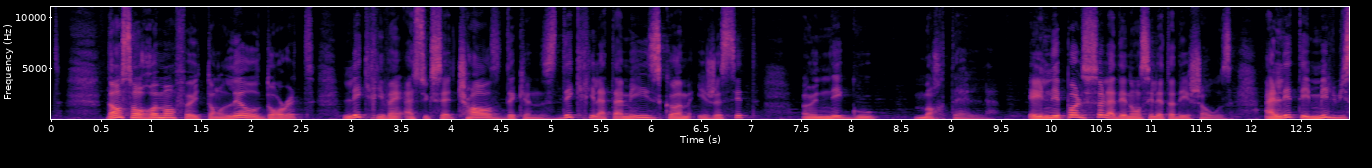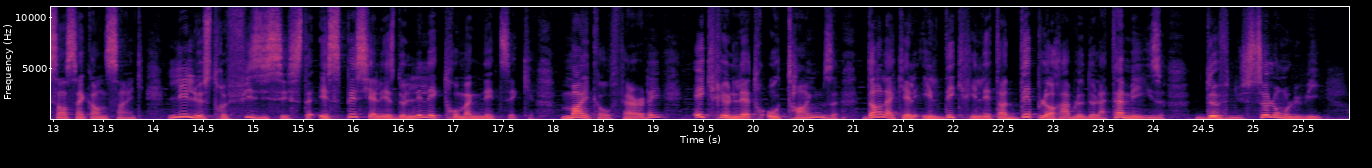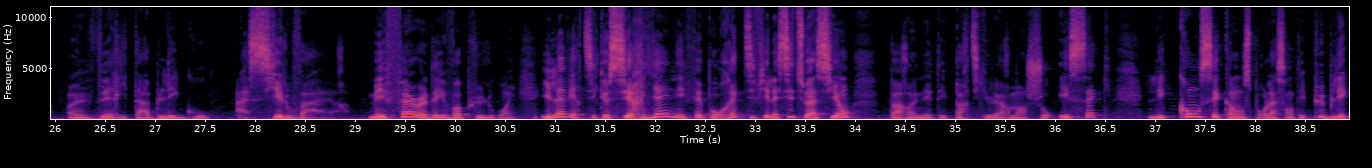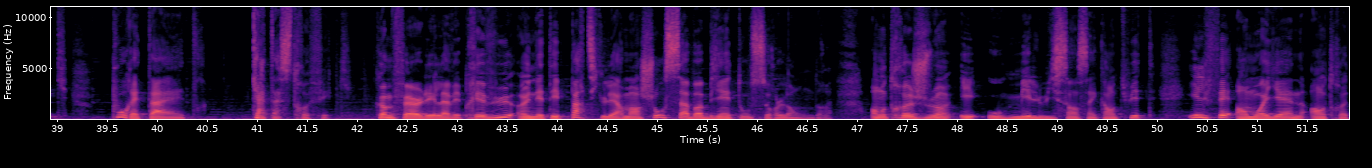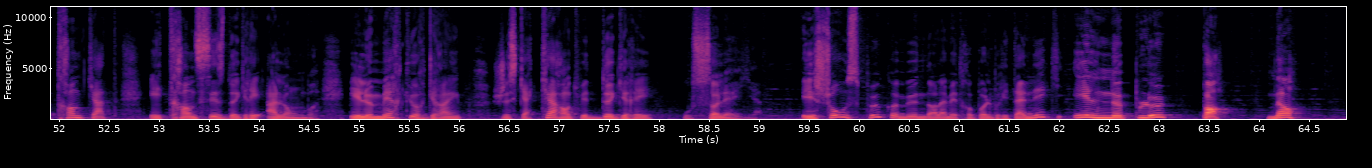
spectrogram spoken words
Dans son roman feuilleton Little Dorrit, l'écrivain à succès Charles Dickens décrit la Tamise comme, et je cite, un égout mortel. Et il n'est pas le seul à dénoncer l'état des choses. À l'été 1855, l'illustre physiciste et spécialiste de l'électromagnétique Michael Faraday écrit une lettre au Times dans laquelle il décrit l'état déplorable de la Tamise, devenue selon lui un véritable égout à ciel ouvert. Mais Faraday va plus loin. Il avertit que si rien n'est fait pour rectifier la situation, par un été particulièrement chaud et sec, les conséquences pour la santé publique pourrait être catastrophique. Comme Faraday l'avait prévu, un été particulièrement chaud s'abat bientôt sur Londres. Entre juin et août 1858, il fait en moyenne entre 34 et 36 degrés à l'ombre et le mercure grimpe jusqu'à 48 degrés au soleil. Et chose peu commune dans la métropole britannique, il ne pleut pas. Non,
